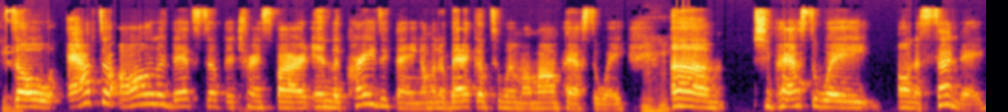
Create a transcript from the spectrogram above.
Yeah. So after all of that stuff that transpired, and the crazy thing, I'm gonna back up to when my mom passed away. Mm-hmm. Um, she passed away on a Sunday.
